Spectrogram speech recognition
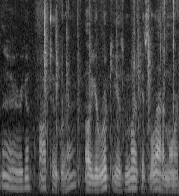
There we go. Autograph. Oh, your rookie is Marcus Lattimore.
